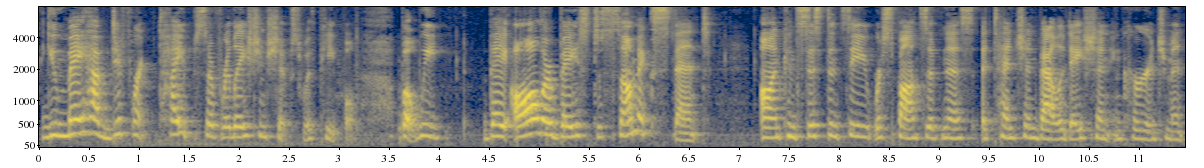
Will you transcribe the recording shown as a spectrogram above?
you may have different types of relationships with people, but we they all are based to some extent on consistency, responsiveness, attention, validation, encouragement,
